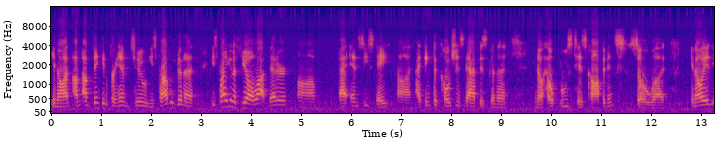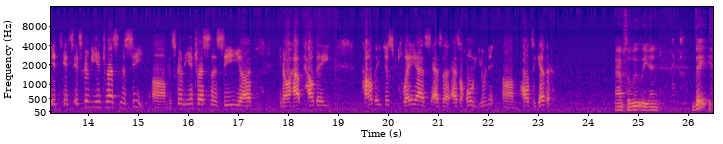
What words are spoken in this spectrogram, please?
you know, I'm, I'm thinking for him too. He's probably gonna he's probably gonna feel a lot better um, at NC State. Uh, I think the coaching staff is gonna, you know, help boost his confidence. So, uh, you know, it, it, it's it's going to be interesting to see. Um, it's going to be interesting to see, uh, you know, how, how they how they just play as as a as a whole unit um, all together. Absolutely, and they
